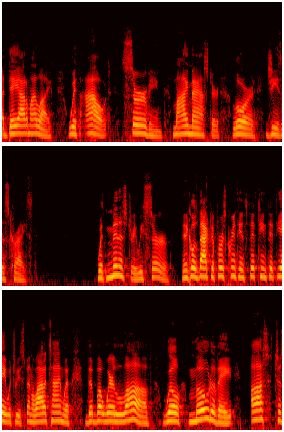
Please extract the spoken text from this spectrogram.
a day out of my life without serving my master, Lord Jesus Christ. With ministry, we serve. And it goes back to 1 Corinthians 15 58, which we spent a lot of time with, but where love will motivate us to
